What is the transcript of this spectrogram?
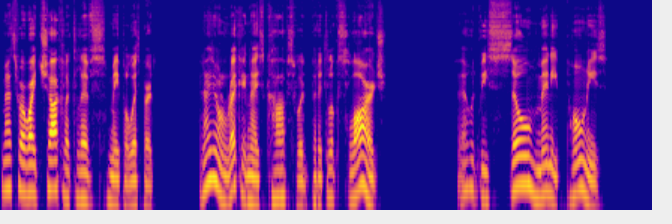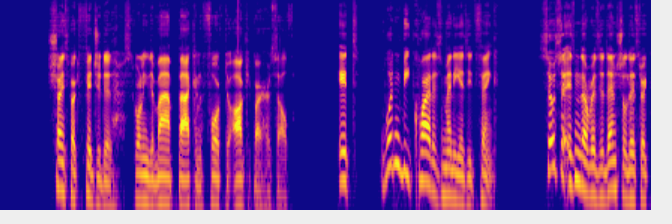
That's where White Chocolate lives, Maple whispered. And I don't recognize Copsewood, but it looks large. There would be so many ponies. Shinespark fidgeted, scrolling the map back and forth to occupy herself. It wouldn't be quite as many as you'd think. Sosa isn't a residential district,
